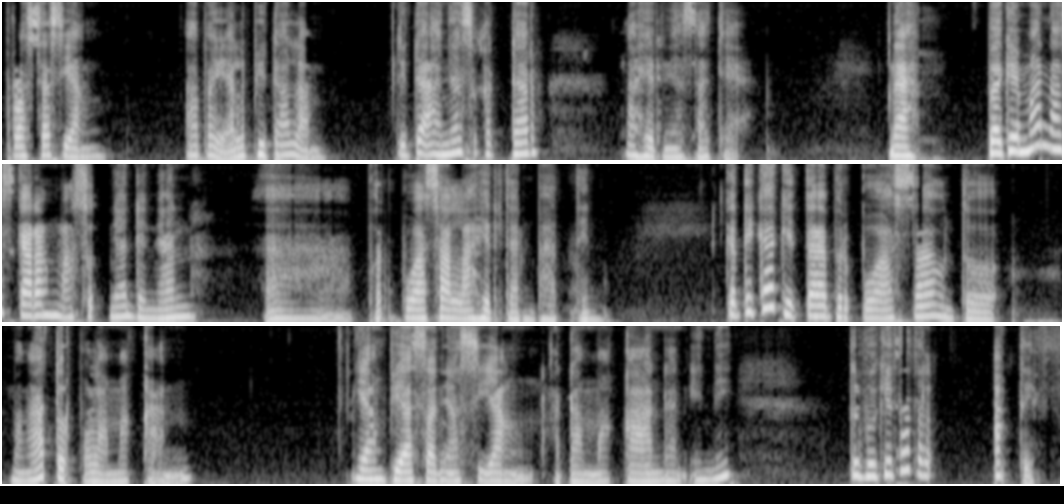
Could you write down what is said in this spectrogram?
proses yang apa ya lebih dalam. Tidak hanya sekedar lahirnya saja. Nah bagaimana sekarang maksudnya dengan uh, berpuasa lahir dan batin ketika kita berpuasa untuk mengatur pola makan yang biasanya siang ada makan dan ini tubuh kita aktif.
